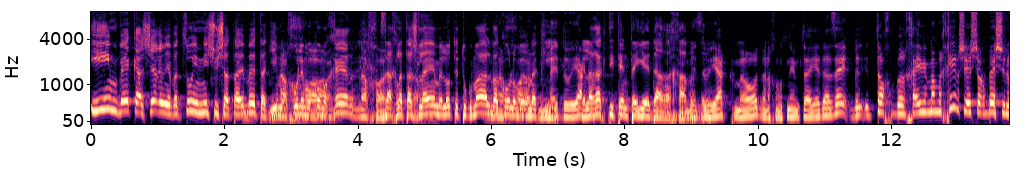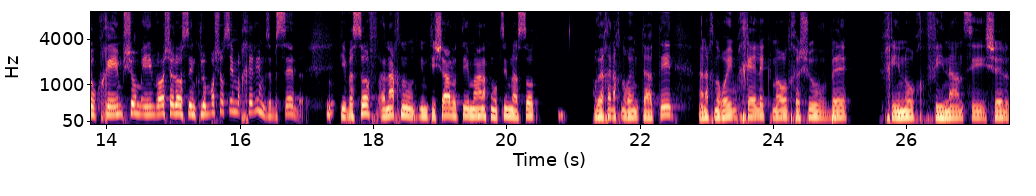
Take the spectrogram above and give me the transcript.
אם וכאשר הם יבצעו עם מישהו שאתה הבאת, כי אם הלכו נכון, למקום אחר, נכון, זה החלטה נכון. שלהם ולא תתוגמל והכל נכון, עובר נקי. מדויק. אלא רק תיתן את הידע הרחב הזה. מדויק מאוד, ואנחנו נותנים את הידע הזה, בתוך חיים עם המחיר שיש הרבה שלוקחים, שומעים, ואו שלא עושים כלום, או שעושים אחרים, זה בסדר. כי בסוף אנחנו, אם תשאל אותי מה אנחנו רוצים לעשות, או איך אנחנו רואים את העתיד, אנחנו רואים חלק מאוד חשוב בחינוך פיננסי של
